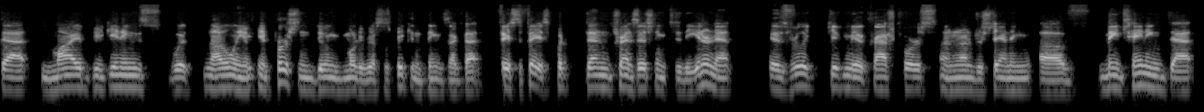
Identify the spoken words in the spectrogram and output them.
that my beginnings with not only in person doing motivational speaking, things like that, face to face, but then transitioning to the internet is really giving me a crash course and an understanding of maintaining that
